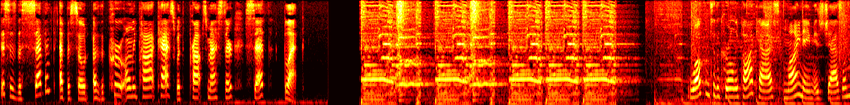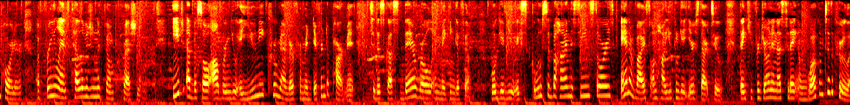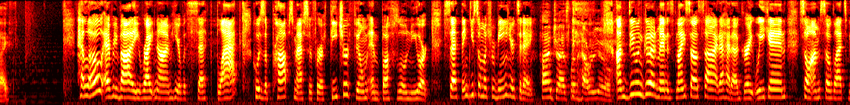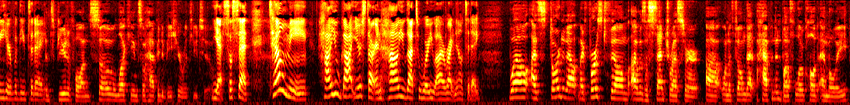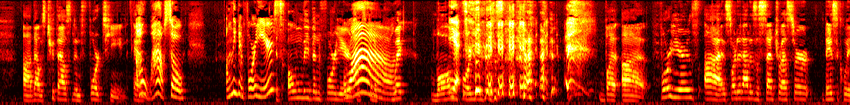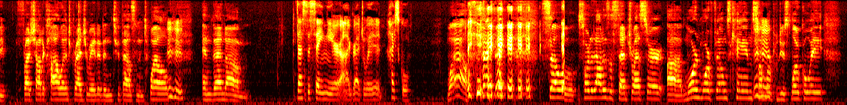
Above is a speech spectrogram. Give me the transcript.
This is the seventh episode of the Crew Only podcast with props master Seth Black. Welcome to the Crew Only podcast. My name is Jasmine Porter, a freelance television and film professional. Each episode, I'll bring you a unique crew member from a different department to discuss their role in making a film. We'll give you exclusive behind the scenes stories and advice on how you can get your start too. Thank you for joining us today and welcome to the crew life. Hello, everybody. Right now, I'm here with Seth Black, who is a props master for a feature film in Buffalo, New York. Seth, thank you so much for being here today. Hi, Jaslyn. How are you? I'm doing good, man. It's nice outside. I had a great weekend, so I'm so glad to be here with you today. It's beautiful. I'm so lucky and so happy to be here with you too. Yes. So, Seth, tell me how you got your start and how you got to where you are right now today. Well, I started out my first film. I was a set dresser uh, on a film that happened in Buffalo called Emily. Uh, that was 2014. And oh wow! So only been four years. It's only been four years. Wow. It's been a quick, long Yes. four years. but uh, four years. Uh, I started out as a set dresser, basically fresh out of college. Graduated in 2012, Mm-hmm. and then. Um, That's the same year I graduated high school. Wow. so started out as a set dresser. Uh, more and more films came. Some Mm-hmm. were produced locally.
